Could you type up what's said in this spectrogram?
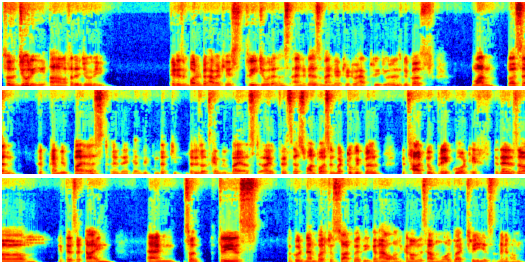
So the jury, uh, for the jury, it is important to have at least three jurors, and it is mandatory to have three jurors because one person it can be biased. The, the, results can be biased. Uh, if it's just one person, but two people, it's hard to break vote if there's a if there's a tie. And so three is a good number to start with. You can have you can always have more, but three is minimum.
